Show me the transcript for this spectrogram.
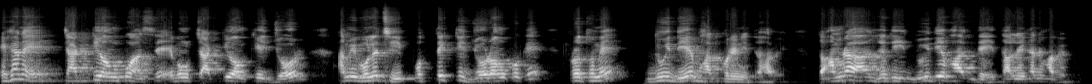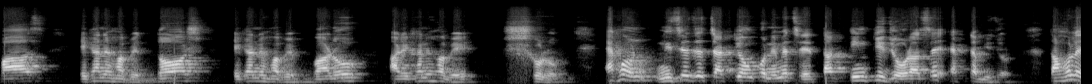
এখানে চারটি অঙ্ক আছে এবং চারটি অঙ্কেই জোর আমি বলেছি প্রত্যেকটি জোর অঙ্ককে প্রথমে দুই দিয়ে ভাগ করে নিতে হবে। তো আমরা যদি দুই দিয়ে ভাগ দেই, তাহলে এখানে হবে পাঁচ, এখানে হবে দশ, এখানে হবে বারো, আর এখানে হবে ষোলো। এখন নিচে যে চারটি অঙ্ক নেমেছে, তার তিনটি জোর আছে, একটা বিজোড়। তাহলে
